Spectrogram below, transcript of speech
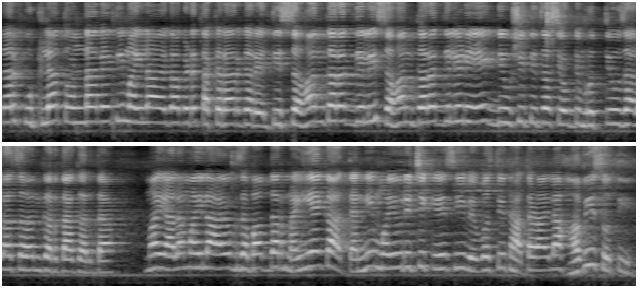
तर कुठल्या तोंडाने ती महिला आयोगाकडे तक्रार करेल? ती सहन करत गेली सहन करत गेली आणि एक दिवशी तिचा शेवटी मृत्यू झाला सहन करता करता. मग याला महिला आयोग जबाबदार नाही आहे का? त्यांनी मयुरीची केस ही व्यवस्थित हाताळायला हवीच होती.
